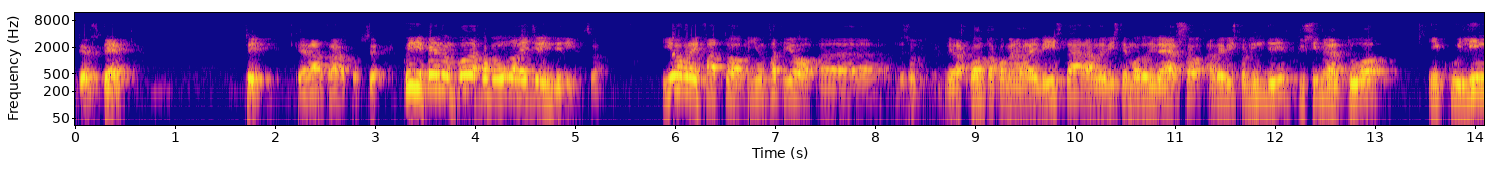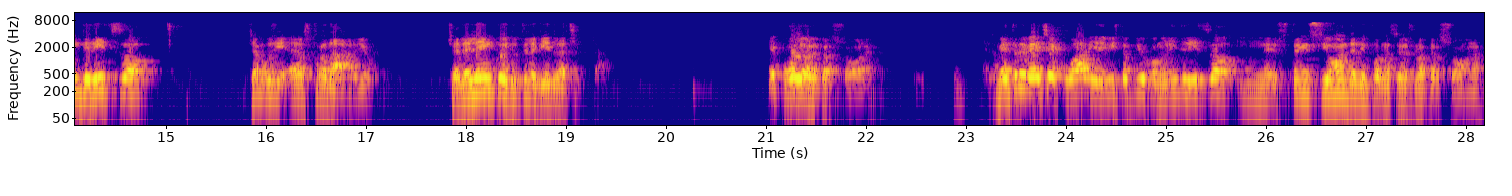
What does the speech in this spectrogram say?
residente. Sì che è l'altra opzione. Qui dipende un po' da come uno legge l'indirizzo. Io avrei fatto, io infatti io, eh, adesso vi racconto come l'avrei vista, l'avrei vista in modo diverso, avrei visto l'indirizzo più simile al tuo, in cui l'indirizzo, diciamo così, è lo stradario, cioè l'elenco di tutte le vie della città. E poi ho le persone. Mentre invece qua viene visto più come un indirizzo, un'estensione dell'informazione sulla persona.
